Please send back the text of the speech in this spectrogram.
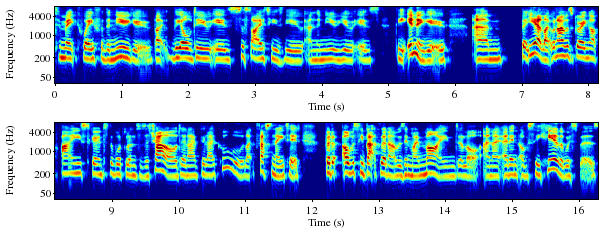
to make way for the new you. Like the old you is society's view, and the new you is the inner you. Um, but yeah, like when I was growing up, I used to go into the woodlands as a child and I'd be like, oh, like fascinated. But obviously back then I was in my mind a lot and I, I, didn't obviously hear the whispers.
